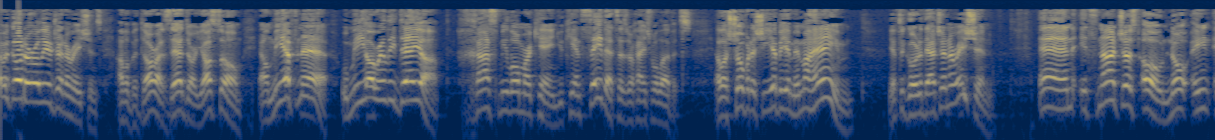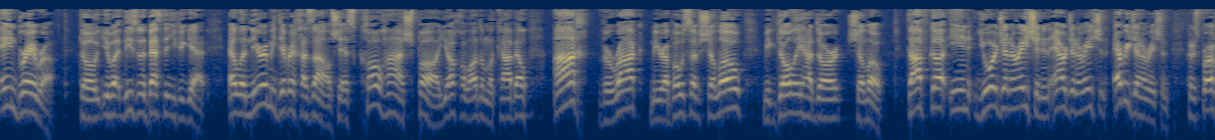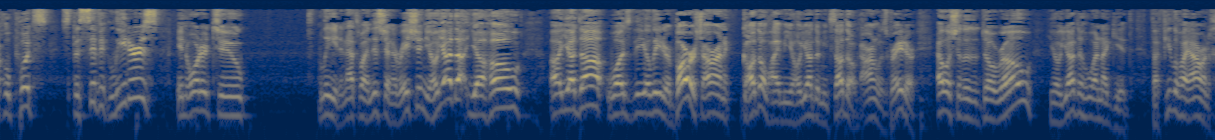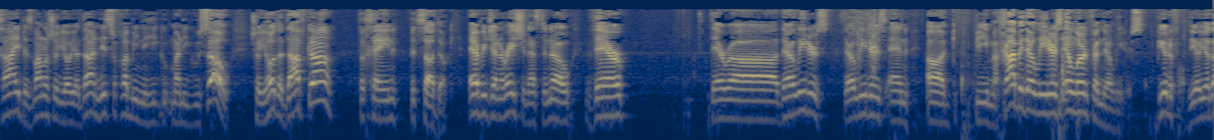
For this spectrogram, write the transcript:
would go to earlier generations. Ava bedara zeh dar yasom. El mi efneh. Umi yorili deya. Chas milo markain. You can't say that, says Rav Chaim Shmulevitz. El hashovat hashiyebiyam imaheim. You have to go to that generation. And it's not just, oh, no, ain't, ain't brera. So you, these are the best that you could get. Elanira midivrei chazal, she'es kol ha'ashpa, yochol adam lakabel, ach v'rak mirabosav shalo, migdoli hador shalo. Dafka in your generation, in our generation, every generation, Kadosh Baruch Hu puts specific leaders in order to lead. And that's why in this generation, Yehoyada, Yeho, uh, Yada was the leader. Barish Aaron Gadol Haimi Yehoyada Mitzadok. Aaron was greater. Elosh Doro Yehoyada Hu Anagid. Fafilu Hay Aaron Chai Bezmano Shel Yehoyada Nisrucha Maniguso Shel Yehoda Davka V'chein Bitzadok. Every generation has to know their their uh, their leaders, their leaders, and uh, be machabi their leaders and learn from their leaders. Beautiful. Then we have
